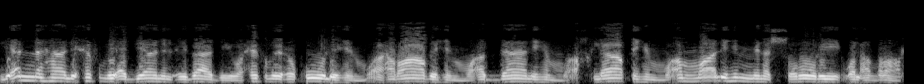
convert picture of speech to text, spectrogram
لأنها لحفظ أديان العباد وحفظ عقولهم وأعراضهم وأبدانهم وأخلاقهم وأموالهم من الشرور والأضرار.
